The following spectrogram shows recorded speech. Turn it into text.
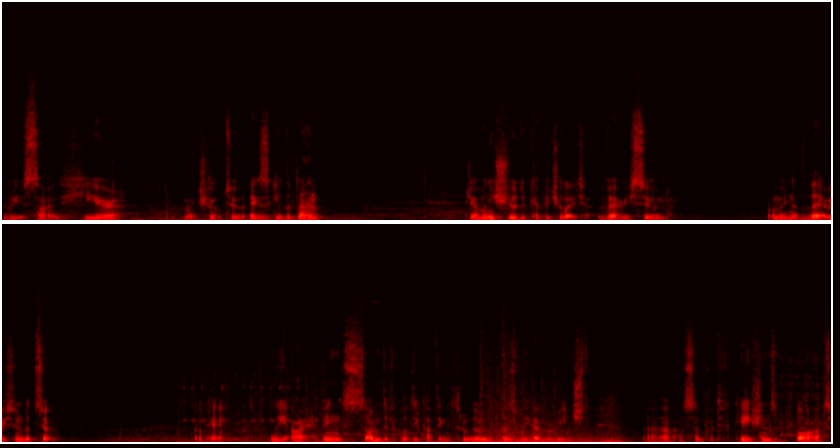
reassigned here. Make sure to execute the plan. Germany should capitulate very soon. I mean, not very soon, but soon. Okay, we are having some difficulty cutting through them because we have reached uh, some fortifications, but...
